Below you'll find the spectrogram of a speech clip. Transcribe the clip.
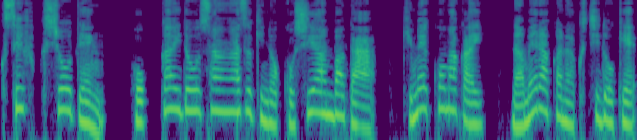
クセ福商店、北海道産小豆のこしあんバター、きめ細かい、滑らかな口どけ、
